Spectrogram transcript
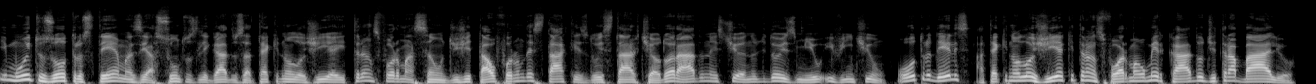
E muitos outros temas e assuntos ligados à tecnologia e transformação digital foram destaques do Start Eldorado neste ano de 2021. Outro deles, a tecnologia que transforma o mercado de trabalho.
